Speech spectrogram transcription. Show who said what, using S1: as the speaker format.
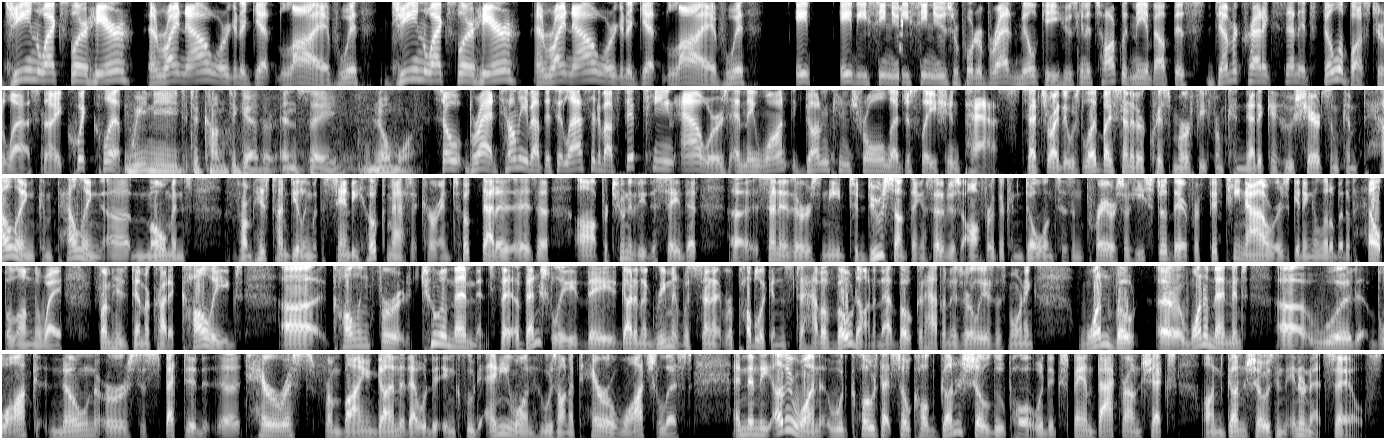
S1: Gene Wexler here, and right now we're going to get live with Gene Wexler here, and right now we're going to get live with A- ABC News, ABC News reporter Brad Mielke, who's going to talk with me about this Democratic Senate filibuster last night. Quick clip.
S2: We need to come together and say no more.
S1: So, Brad, tell me about this. It lasted about 15 hours, and they want gun control legislation passed.
S3: That's right. It was led by Senator Chris Murphy from Connecticut, who shared some compelling, compelling uh, moments from his time dealing with the Sandy Hook massacre, and took that as an opportunity to say that uh, senators need to do something instead of just offer their condolences and prayers. So he stood there for 15 hours, getting a little bit of help along the way from his Democratic colleagues, uh, calling for two amendments that eventually they got an agreement agreement with Senate Republicans to have a vote on, and that vote could happen as early as this morning. One vote, uh, one amendment uh, would block known or suspected uh, terrorists from buying a gun. That would include anyone who is on a terror watch list, and then the other one would close that so-called gun show loophole. It would expand background checks on gun shows and internet sales.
